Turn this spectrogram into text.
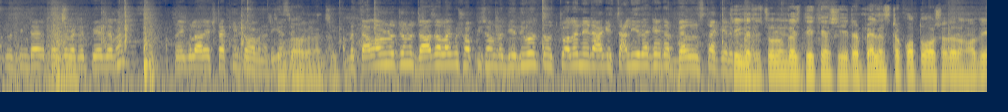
আপনি তিনটা ব্যাটারি পেয়ে যাবেন। আপনি এগুলো আর এক্সট্রা কিনতে হবে না ঠিক আছে? হবে না জি। আপনার চালানোর জন্য যা যা লাগবে সবকিছু আমরা দিয়ে দিব। তো চলেন এটা আগে চালিয়ে দেখে এটা ব্যালেন্সটা কেড়ে ঠিক আছে চলুন গাছ দেখে আসি এটার ব্যালেন্সটা কত অসাধারণ হবে।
